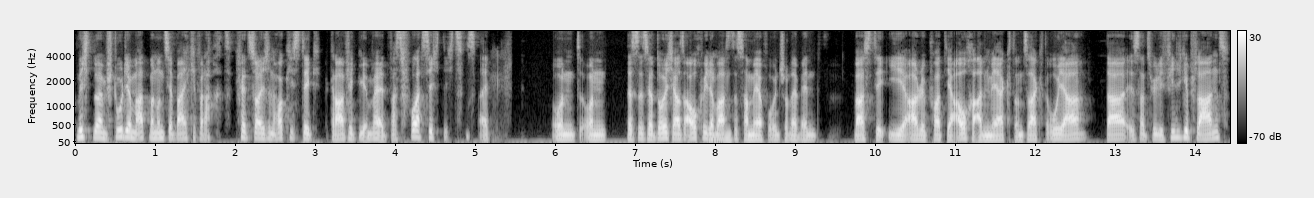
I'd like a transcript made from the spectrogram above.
nicht nur im Studium hat man uns ja beigebracht, mit solchen Hockeystick-Grafiken immer etwas vorsichtig zu sein. Und, und das ist ja durchaus auch wieder mhm. was, das haben wir ja vorhin schon erwähnt, was der IEA-Report ja auch anmerkt und sagt, oh ja, da ist natürlich viel geplant,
